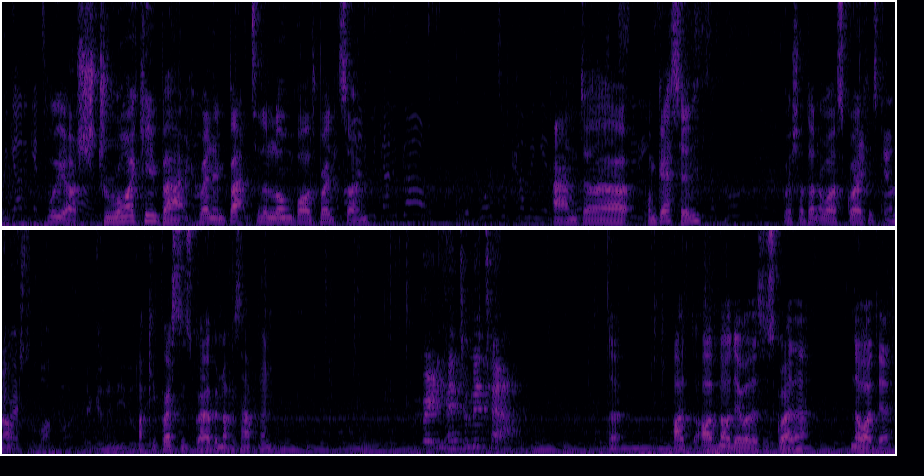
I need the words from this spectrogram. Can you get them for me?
We gotta get to We are striking back, heading back to the Lombard red zone. Go. Are coming in And, from all over uh. I'm guessing, It's which I don't know why square keeps coming up. the rest of Lombard. They're gonna need a I keep pressing square, but nothing's happening. Brady, head to Midtown! Look, I, I have no idea why there's a square there. No idea.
